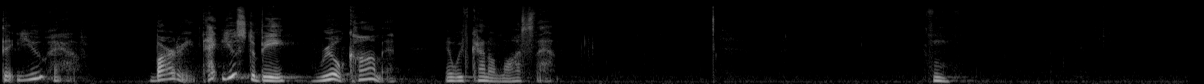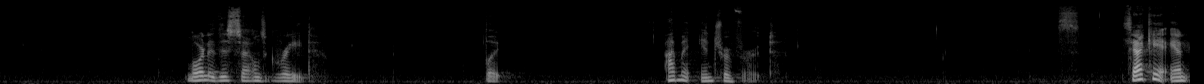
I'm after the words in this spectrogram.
that you have bartering. That used to be real common, and we've kind of lost that. Hmm. Lorna, this sounds great, but I'm an introvert. See, I can't an-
